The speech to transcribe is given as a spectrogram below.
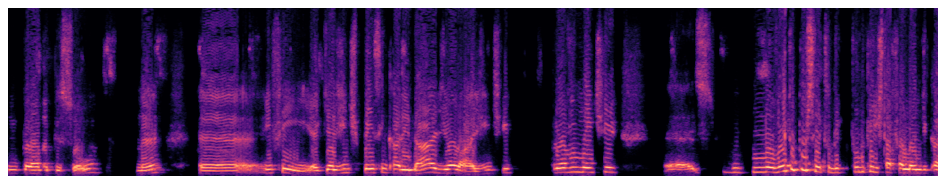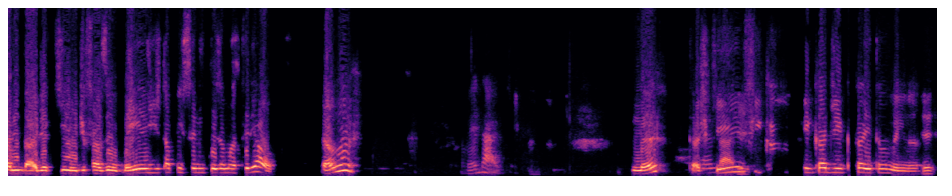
em prol da pessoa, né? É, enfim, é que a gente pensa em caridade, olha lá, a gente provavelmente é, 90% de tudo que a gente está falando de caridade aqui, ou de fazer o bem, a gente está pensando em coisa material. É ou não é? Verdade. Né? Acho Verdade. que fica, fica a dica aí também, né? E,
